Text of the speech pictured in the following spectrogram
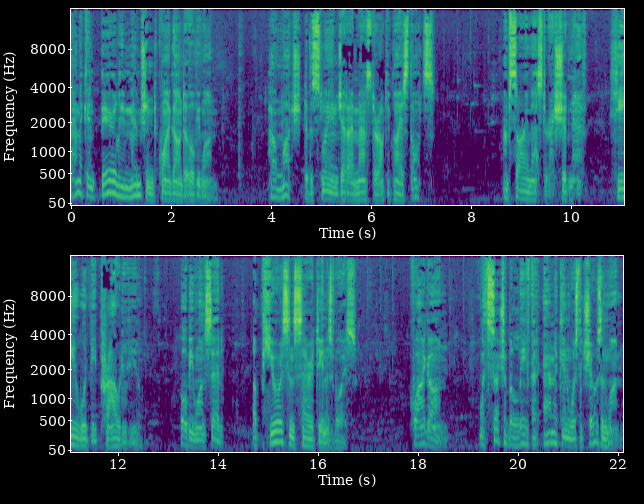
Anakin barely mentioned Qui-Gon to Obi-Wan. How much did the slain Jedi Master occupy his thoughts? I'm sorry, Master, I shouldn't have. He would be proud of you, Obi-Wan said, a pure sincerity in his voice. Qui-Gon, with such a belief that Anakin was the chosen one,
